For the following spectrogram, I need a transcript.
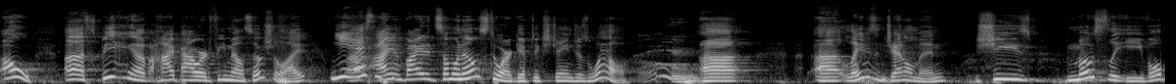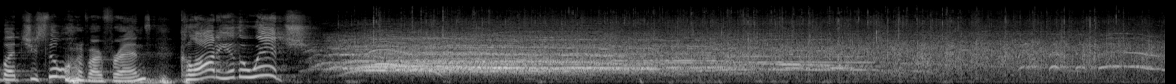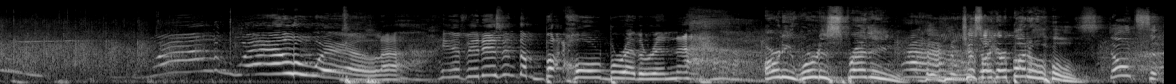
Oh, uh, speaking of high-powered female socialite, Yes? uh, I invited someone else to our gift exchange as well. Oh. Uh, uh, ladies and gentlemen, she's mostly evil, but she's still one of our friends, Claudia the Witch. Well, well, well. Uh, if it isn't the brethren. Arnie, word is spreading. Just like our buttholes. Don't say,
